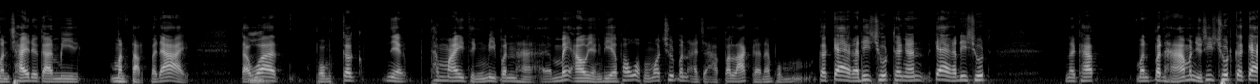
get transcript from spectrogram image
มันใช้โดยการมีมันตัดไปได้ แต่ว่าผมก็เนี่ยทำไมถึงมีปัญหาไม่เอาอย่างเดียว เพราะว่าผมว่าชุดมันอาจจะอัปลักษณ์นะผมก็แก้กันที่ชุดทั้งนั้นแก้กันที่ชุดนะครับ มันปัญหามันอยู่ที่ชุดก็แก้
